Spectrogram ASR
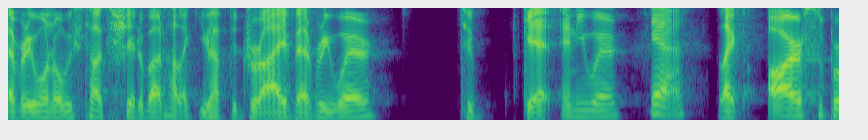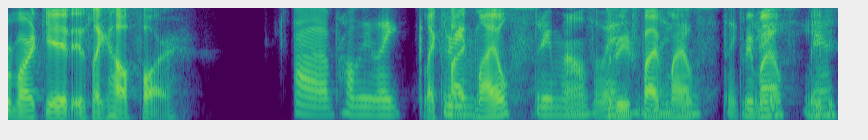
everyone always talks shit about how like you have to drive everywhere to get anywhere. Yeah. Like our supermarket is like how far? Uh, probably like Like three five miles? three miles away. three five I miles, Like three, miles, yeah. maybe.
